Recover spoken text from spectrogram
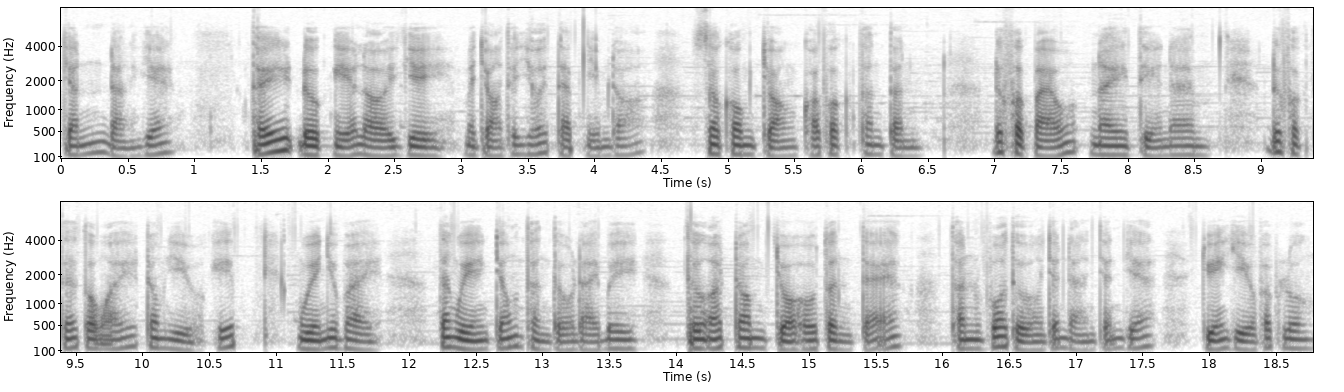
chánh đẳng giác, thấy được nghĩa lợi gì mà chọn thế giới tạp nhiễm đó, sao không chọn cõi Phật thanh tịnh? Đức Phật bảo, nay thiện nam, Đức Phật Thế Tôn ấy trong nhiều kiếp, nguyện như vậy, ta nguyện chống thành tựu đại bi, thường ở trong chỗ hữu tình tệ ác, thành vô thượng chánh đẳng chánh giác, chuyển diệu pháp luân.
